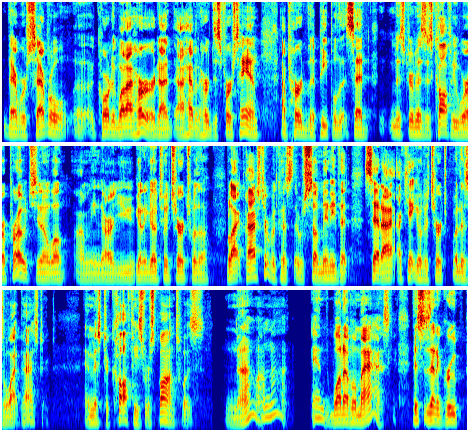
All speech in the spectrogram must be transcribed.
there were several, uh, according to what I heard, I, I haven't heard this firsthand. I've heard the people that said Mr. and Mrs. Coffee were approached, you know, well, I mean, are you going to go to a church with a black pastor? Because there were so many that said, I, I can't go to church where there's a white pastor. And Mr. Coffey's response was, No, I'm not. And one of them asked, This is in a group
